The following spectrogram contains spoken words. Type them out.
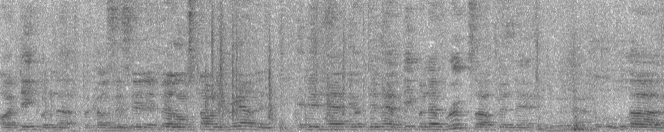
are deep enough because they said it fell on stony ground and it didn't have it didn't have deep enough roots up in there. Uh,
